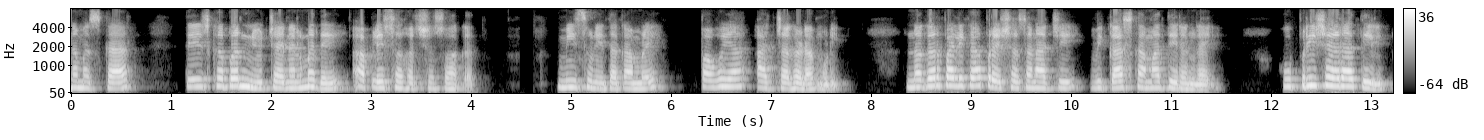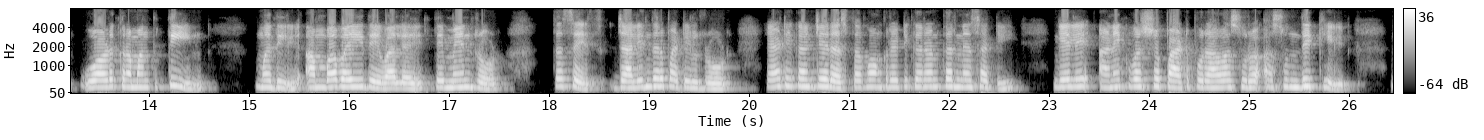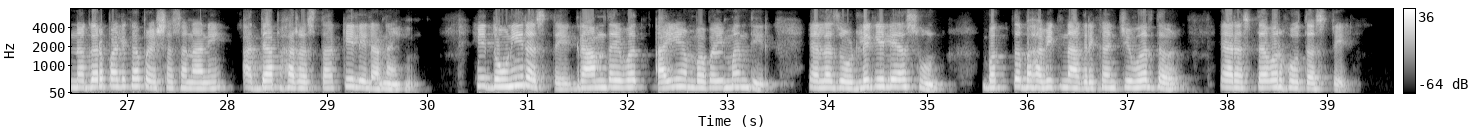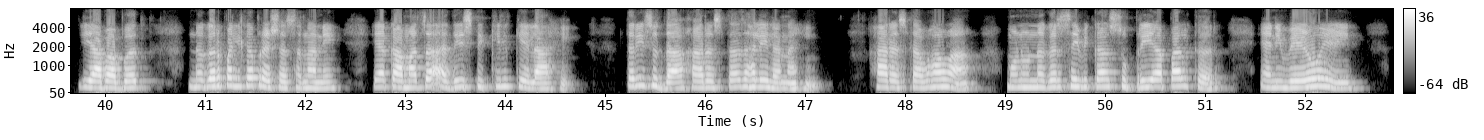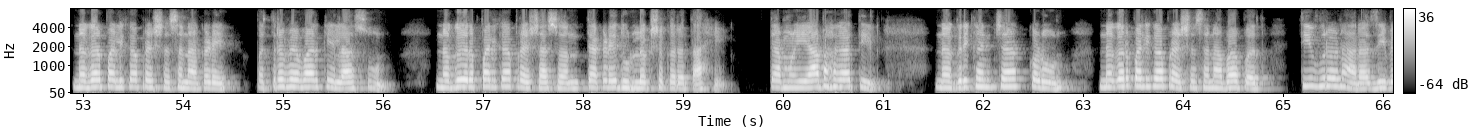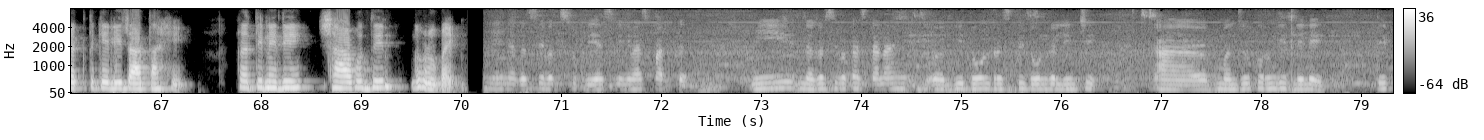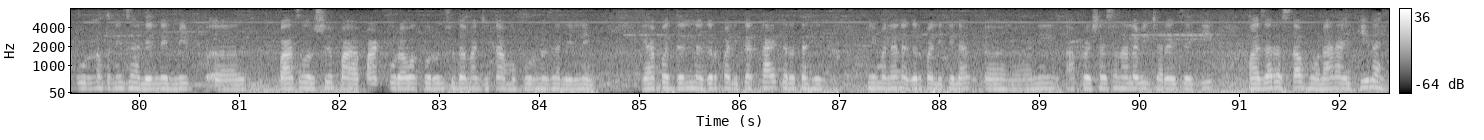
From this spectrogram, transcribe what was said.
नमस्कार. तेज खबर न्यूज चॅनलमध्ये आपले सहर्ष स्वागत. मी सुनीता कांबळे. पाहूया आजच्या घडामोडी. नगरपालिका प्रशासनाची विकास कामात दिरंगाई. हुपरी शहरातील वॉर्ड क्रमांक तीन मधील अंबाबाई देवालय ते मेन रोड तसेच जालिंदर पाटील रोड या ठिकाणचे रस्ता काँक्रिटीकरण करण्यासाठी गेले अनेक वर्ष पाठपुरावा सुरू असून देखील नगरपालिका प्रशासनाने अद्याप हा रस्ता केलेला नाही. हे दोन्ही रस्ते ग्रामदैवत आई अंबाबाई मंदिर याला जोडले गेले असून भक्त भाविक नागरिकांची वर्दळ या रस्त्यावर होत असते. याबाबत नगरपालिका प्रशासनाने या कामाचा आदेश देखील केला आहे. तरी सुद्धा हा रस्ता झालेला नाही. हा रस्ता व्हावा म्हणून नगरसेविका सुप्रिया पालकर यांनी वेळोवेळी नगरपालिका प्रशासनाकडे पत्रव्यवहार केला असून नगरपालिका प्रशासन त्याकडे दुर्लक्ष करत आहे. त्यामुळे या भागातील नागरिकांच्या कडून नगरपालिका प्रशासनाबाबत तीव्र नाराजी व्यक्त केली जात आहे. प्रतिनिधी शहाबुद्दीन घडुबाई. मी नगरसेवक सुप्रिया श्रीनिवास पालकर. मी नगरसेवक असताना ही दोन रस्ते दोन गल्लींचे मंजूर करून घेतलेले आहेत. ते पूर्णपणे झालेले नाहीत. मी पाच वर्ष पा पाठपुरावा करून सुद्धा माझी कामं पूर्ण झालेली नाही याबद्दल नगरपालिका काय करत आहे हे मला नगरपालिकेला आणि प्रशासनाला विचारायचं आहे की माझा रस्ता होणार आहे की नाही?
